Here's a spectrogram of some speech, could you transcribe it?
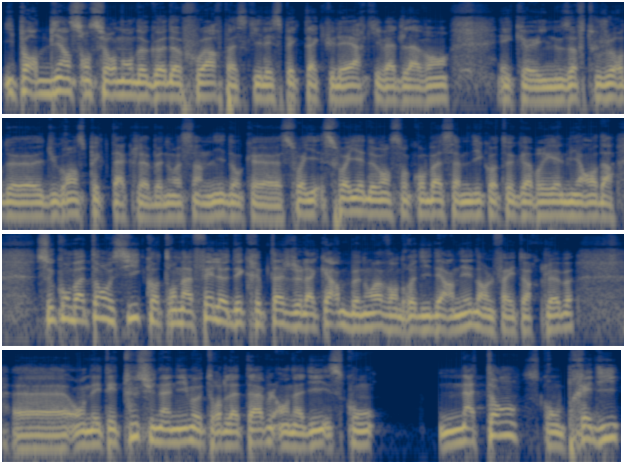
Il porte bien son surnom de God of War parce qu'il est spectaculaire, qu'il va de l'avant et qu'il nous offre toujours de, du grand spectacle, Benoît Saint-Denis. Donc euh, soyez, soyez devant son combat samedi contre Gabriel Miranda. Ce combattant aussi, quand on a fait le décryptage de la carte, Benoît, vendredi dernier dans le Fighter Club, euh, on était tous unanimes autour de la table. On a dit ce qu'on Nathan, ce qu'on prédit,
